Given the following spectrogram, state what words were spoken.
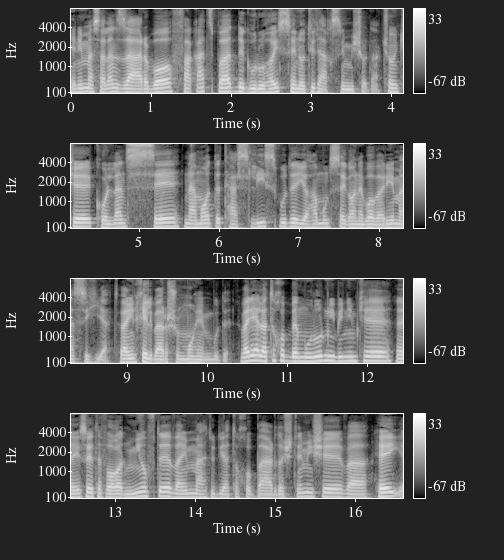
یعنی مثلا ضربا فقط باید به گروه های سنوتی تقسیم می شدن چون که کلا سه نماد تسلیس بوده یا همون سگانه باوری مسیحیت. و این خیلی براشون مهم بوده. ولی البته خب به مرور می‌بینیم که یه سری اتفاقات میفته و این محدودیت خب برداشته میشه و هی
